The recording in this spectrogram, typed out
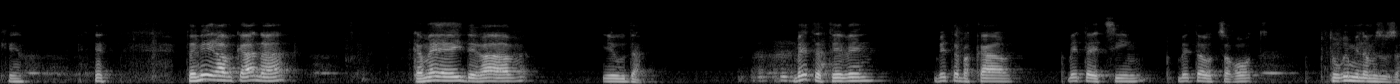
כן. תני רב כהנא, קמי דרב יהודה. בית התבן, בית הבקר, בית העצים, בית האוצרות, פטורים מן המזוזה.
